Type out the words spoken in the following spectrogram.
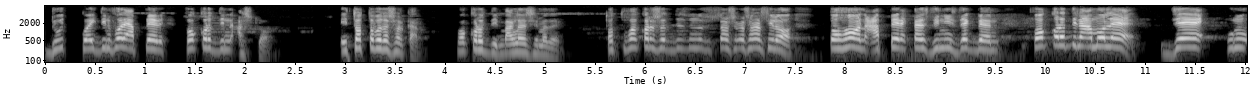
দুই, কয়েকদিন পরে আপনার ফকরুদ্দিন আসলো। এই তত্ত্বাবধায়ক সরকার ফকরুদ্দিন বাংলাদেশের মাঝে। তত্ত্ব ফকর সরকার ছিল, তখন আপনার একটা জিনিস দেখবেন ফকরুদ্দিন আমলে যে কোনো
